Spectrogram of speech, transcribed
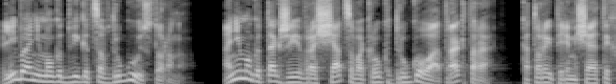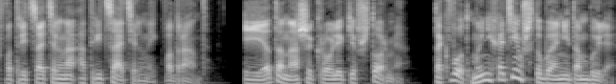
Либо они могут двигаться в другую сторону. Они могут также и вращаться вокруг другого аттрактора, который перемещает их в отрицательно-отрицательный квадрант. И это наши кролики в шторме. Так вот, мы не хотим, чтобы они там были,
